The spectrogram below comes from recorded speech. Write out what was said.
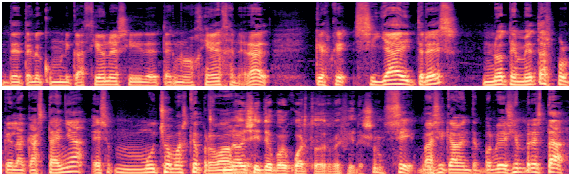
de telecomunicaciones y de tecnología en general. Que es que si ya hay tres, no te metas porque la castaña es mucho más que probable. No hay sitio por cuarto, te refieres, ¿no? Sí, básicamente, porque siempre está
